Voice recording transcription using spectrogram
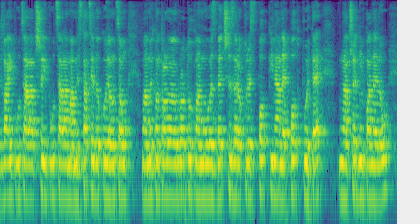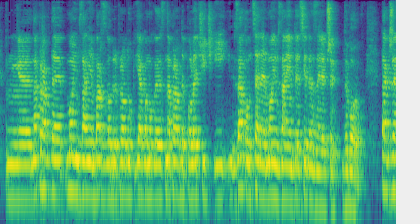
2,5 e, cala, 3,5 cala, mamy stację dokującą, mamy kontroler obrotów, mamy USB 3.0, które jest podpinane pod płytę na przednim panelu. Mm, naprawdę moim zdaniem bardzo dobry produkt, ja go mogę naprawdę polecić i za tą cenę moim zdaniem to jest jeden z najlepszych wyborów. Także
